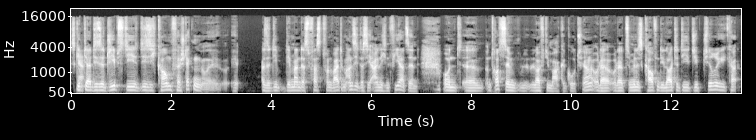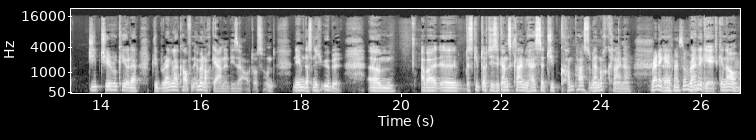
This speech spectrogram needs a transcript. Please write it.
Es gibt ja, Ja. diese Jeeps, die die sich kaum verstecken, äh, also die, denen man das fast von weitem ansieht, dass sie eigentlich ein Fiat sind. Und äh, und trotzdem läuft die Marke gut, ja? Oder oder zumindest kaufen die Leute, die Jeep Cherokee ka- Jeep Cherokee oder Jeep Wrangler kaufen immer noch gerne diese Autos und nehmen das nicht übel. Ähm, aber äh, das gibt doch diese ganz kleinen, wie heißt der Jeep Compass oder noch kleiner? Renegade, meinst du? Renegade, genau.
